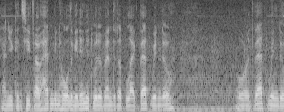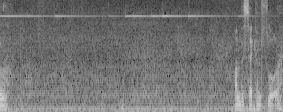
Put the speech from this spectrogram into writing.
And you can see if I hadn't been holding it in, it would have ended up like that window, or that window on the second floor.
